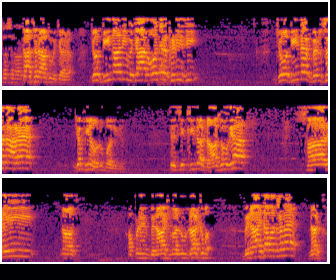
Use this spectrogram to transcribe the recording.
ਤਸਰਾ ਕਸ ਰਾਖ ਵਿਚਾਰਾ। ਜੋ ਦੀਨਾ ਦੀ ਵਿਚਾਰ ਉਹ ਚ ਰਖੜੀ ਸੀ। ਜੋ ਦੀਨਾ ਬਿਰਸਨ ਆ ਰਿਹਾ ਹੈ, ਜਫੀਆਂ ਉਹਨੂੰ ਪਾ ਲਈਆਂ ਤੇ ਸਿੱਖੀ ਦਾ ਨਾਸ ਹੋ ਗਿਆ। ਸਾਰੇ ਨਾਸ ਆਪਣੇ ਵਿਨਾਸ਼ ਵੱਲ ਨੂੰ ਨਰਕ ਵਿਨਾਸ਼ ਦਾ ਮਤਲਬ ਹੈ ਨਰਕ।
